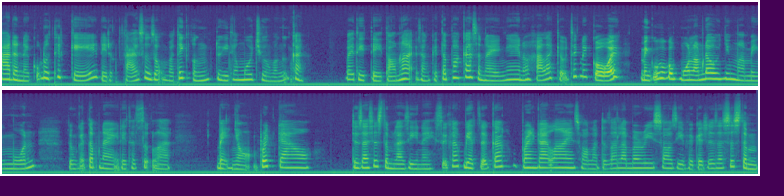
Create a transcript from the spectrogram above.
pattern này cũng được thiết kế để được tái sử dụng và thích ứng tùy theo môi trường và ngữ cảnh. Vậy thì để tóm lại rằng cái tập podcast này nghe nó khá là kiểu technical ấy Mình cũng không muốn lắm đâu Nhưng mà mình muốn dùng cái tập này để thật sự là bẻ nhỏ, break down Design system là gì này, sự khác biệt giữa các brand guidelines hoặc là design library so gì với cái design system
